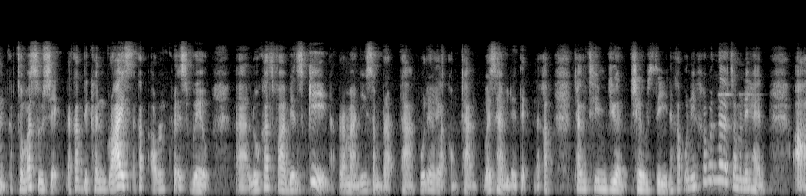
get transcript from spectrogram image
นครับโทมัสซูเชกนะครับดิคันไรส์นะครับอารอนครสเวลอ่าลูคัสฟาเบียนสกี้นะประมาณนี้สำหรับทางผู้เล่นหลักของทางเวสต์แฮมยูไนเต็ดนะครับ ทางทีมเยือนเชลซีนะครับ วันนี้คาดว่าน่าจะมาในแผนอ่า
